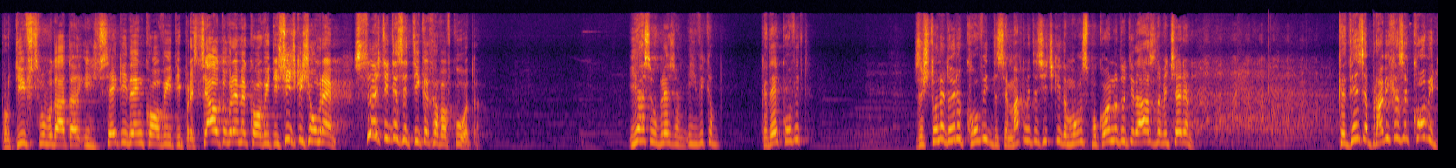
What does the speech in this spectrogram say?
против свободата и всеки ден COVID и през цялото време COVID и всички ще умрем. Същите се тикаха в кулата. И аз се оглеждам и викам, къде е COVID? Защо не дойде COVID да се махнете всички, да мога спокойно да отида аз да вечерям? Къде забравиха за COVID?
